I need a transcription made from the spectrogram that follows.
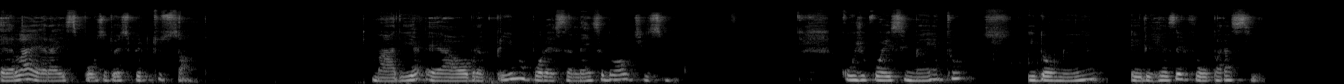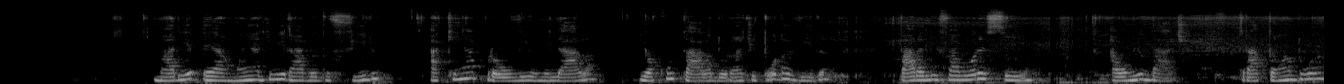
ela era a esposa do Espírito Santo. Maria é a obra-prima por excelência do Altíssimo, cujo conhecimento e domínio ele reservou para si. Maria é a mãe admirável do Filho, a quem aprouve humilhá-la e ocultá-la durante toda a vida, para lhe favorecer a humildade, tratando-a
